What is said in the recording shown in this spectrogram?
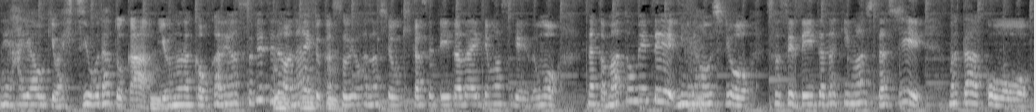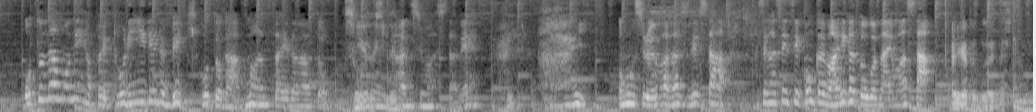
ね、早起きは必要だとか、うん世の中お金は全てではないとか、そういう話を聞かせていただいてますけれどもなんかまとめて見直しをさせていただきましたし、またこう大人もねやっぱり取り入れるべきことが満載だなというふうに感じましたね。はい、面白いお話でした。長谷川先生今回もありがとうございました。ありがとうございました。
